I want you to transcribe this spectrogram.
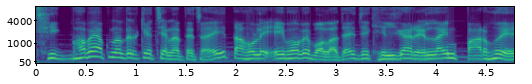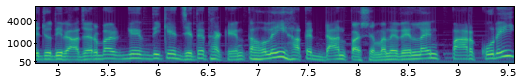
ঠিকভাবে আপনাদেরকে চেনাতে চাই, তাহলে এইভাবে বলা যায় যে খিলগা রেল লাইন পার হয়ে যদি রাজারবাগের দিকে যেতে থাকেন, তাহলেই হাতের ডান পাশে মানে রেল লাইন পার করেই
